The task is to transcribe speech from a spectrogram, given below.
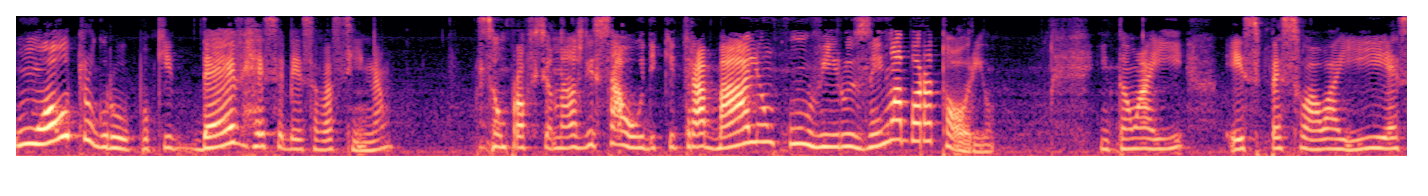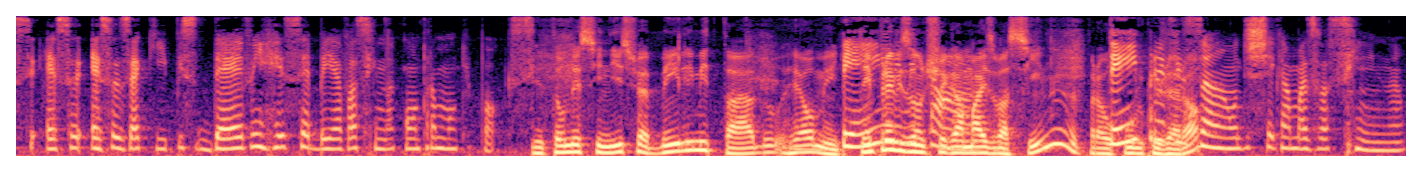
Um outro grupo que deve receber essa vacina são profissionais de saúde que trabalham com vírus em laboratório. Então, aí, esse pessoal aí, esse, essa, essas equipes devem receber a vacina contra a monkeypox. Então, nesse início é bem limitado, realmente. Bem Tem previsão limitado. de chegar mais vacina para o público geral? Tem previsão de chegar mais vacina.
